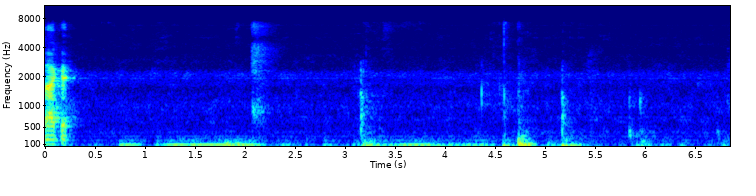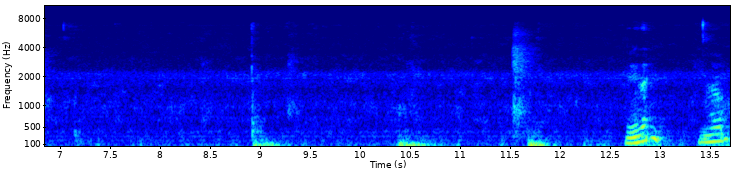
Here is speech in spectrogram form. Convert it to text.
It. Anything? No.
